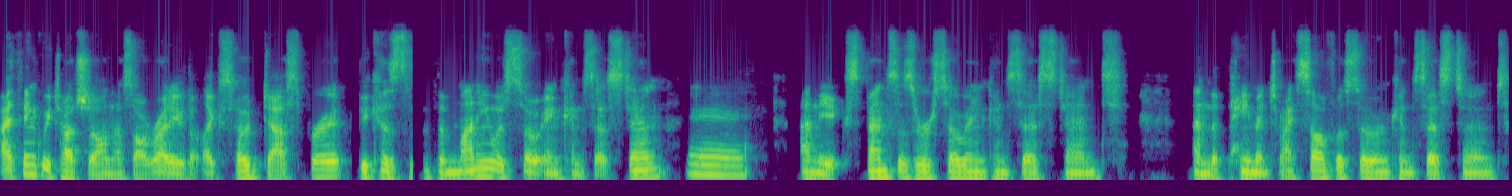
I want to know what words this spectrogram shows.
I think we touched on this already, but like so desperate because the money was so inconsistent mm. and the expenses were so inconsistent and the payment to myself was so inconsistent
